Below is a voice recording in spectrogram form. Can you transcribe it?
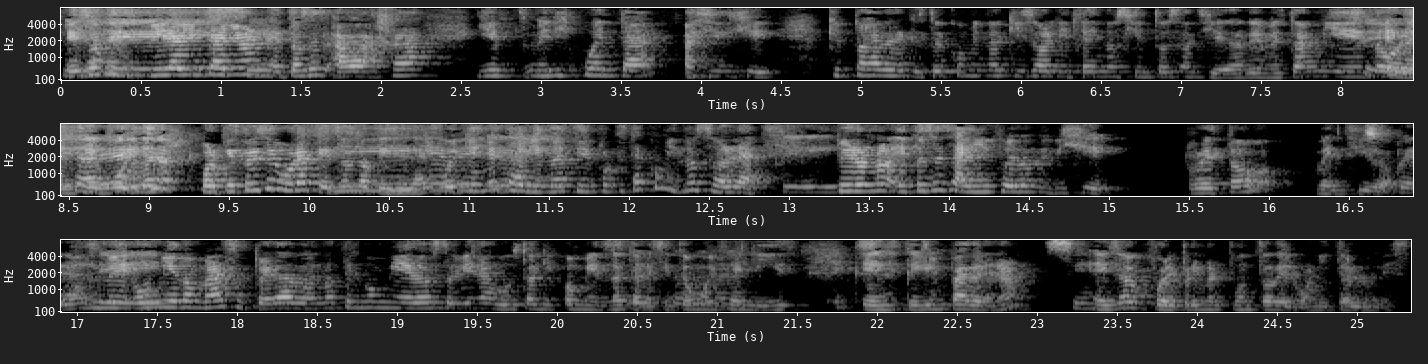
Eso te inspira bien cañón. Entonces, ajá, y em, me di cuenta, así dije, qué padre que estoy comiendo aquí solita y no siento esa ansiedad de me están viendo o la inseguridad. Porque estoy segura que eso es lo que dices, ay, güey, ¿quién me está viendo así? Porque está comiendo sola. Pero no, entonces ahí fue donde dije, reto vencido. Un, miedo más superado, no tengo miedo, estoy bien a gusto aquí comiendo, hasta me siento muy feliz, estoy bien padre, ¿no? Sí. Eso fue el primer punto del bonito lunes.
